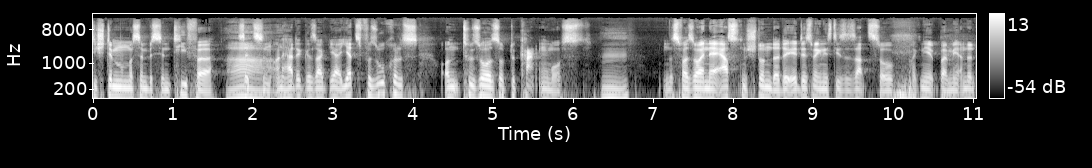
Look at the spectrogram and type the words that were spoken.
die Stimme muss ein bisschen tiefer Ah. sitzen. Und er hatte gesagt, ja, jetzt versuche es und tu so, als ob du kacken musst. Mhm. Und das war so in der ersten Stunde, de- deswegen ist dieser Satz so prägniert bei mir. Und dann,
